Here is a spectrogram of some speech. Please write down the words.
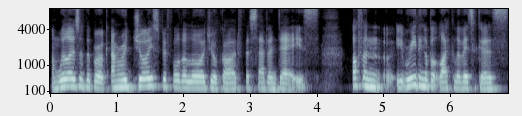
and willows of the brook, and rejoice before the Lord your God for seven days. Often reading a book like Leviticus,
